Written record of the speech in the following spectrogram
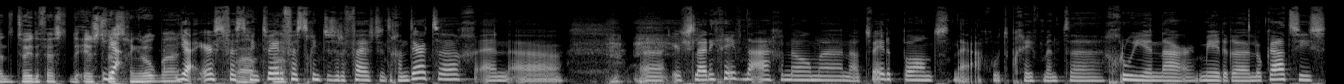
de tweede vest, de eerste Ja. vestiging er ook bij. Ja, eerste vestiging, tweede vestiging tussen de 25 en 30. En eh eh eerst leidinggevende aangenomen. Nou, tweede pand. Nou ja, goed, op een gegeven moment groeien naar meerdere locaties.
